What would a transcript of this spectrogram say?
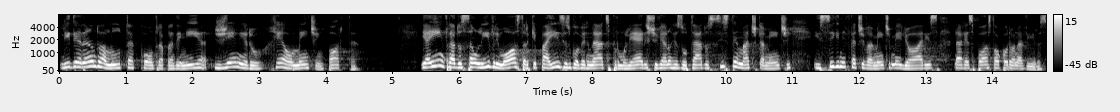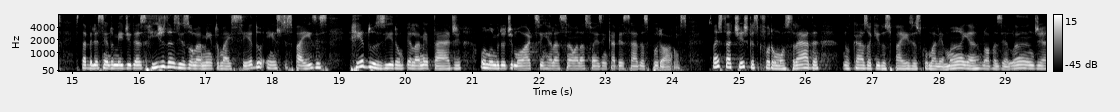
Liderando a Luta contra a Pandemia, Gênero Realmente Importa? E aí, em tradução livre, mostra que países governados por mulheres tiveram resultados sistematicamente e significativamente melhores na resposta ao coronavírus, estabelecendo medidas rígidas de isolamento mais cedo. Em estes países, reduziram pela metade o número de mortes em relação a nações encabeçadas por homens. São estatísticas que foram mostradas, no caso aqui dos países como Alemanha, Nova Zelândia,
